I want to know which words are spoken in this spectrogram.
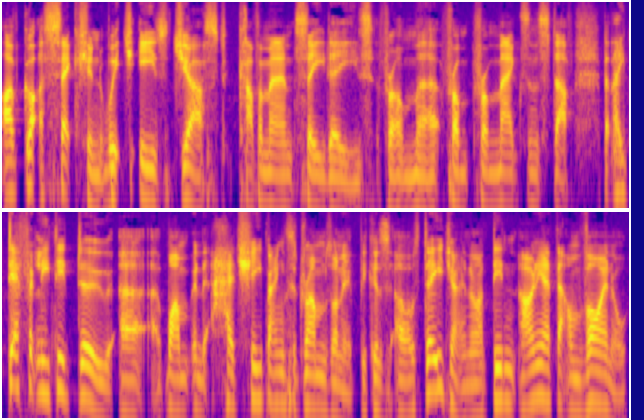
I've got a section which is just covermount CDs from uh, from from mags and stuff. But they definitely did do uh, one and it had She Bangs the Drums on it because I was DJing and I didn't. I only had that on vinyl,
